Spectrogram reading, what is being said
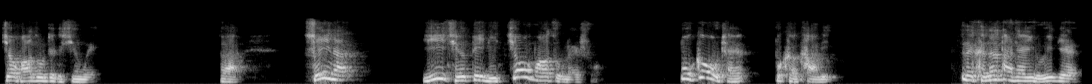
交房租这个行为，是吧？所以呢，疫情对你交房租来说不构成不可抗力。那可能大家有一点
